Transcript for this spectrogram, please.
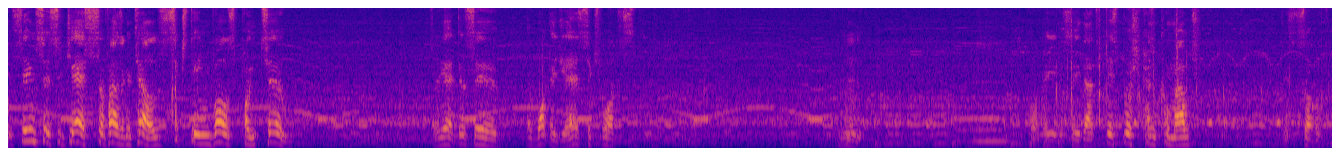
It seems to suggest, so far as I can tell, 16 volts point 2. So yeah, it does say a wattage, yeah, 6 watts. Hmm. Hopefully you can see that. This brush can come out, just sort of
